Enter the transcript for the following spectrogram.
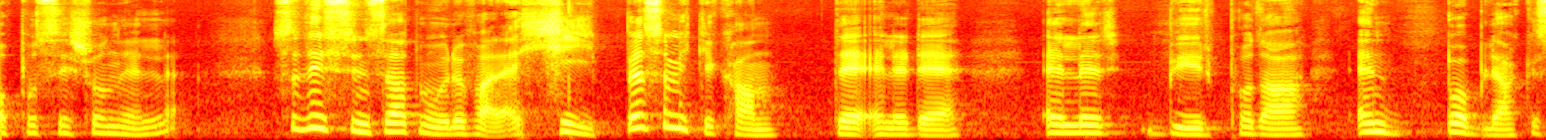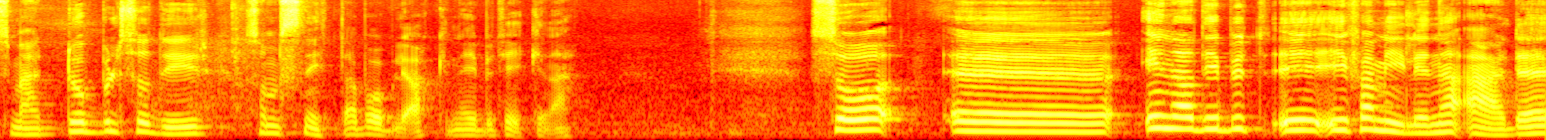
opposisjonelle. Så de syns at mor og far er kjipe som ikke kan det eller det. Eller byr på da en boblejakke som er dobbelt så dyr som snittet av boblejakkene i butikkene. Så eh, innad i, i, familiene er det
